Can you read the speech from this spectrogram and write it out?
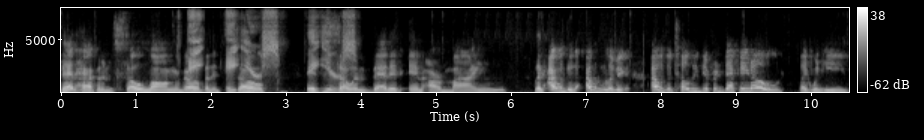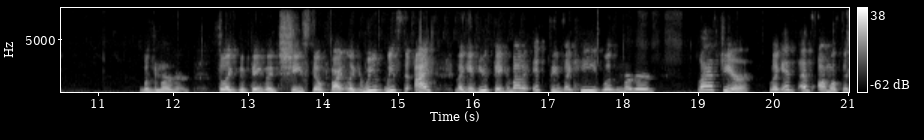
that happened so long ago eight, but it's eight so years. Eight it's years. so embedded in our minds like I was in, I was living I was a totally different decade old like when he was murdered so like the things that she still fight like we we still I like if you think about it it seems like he was murdered last year like it's that's almost a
